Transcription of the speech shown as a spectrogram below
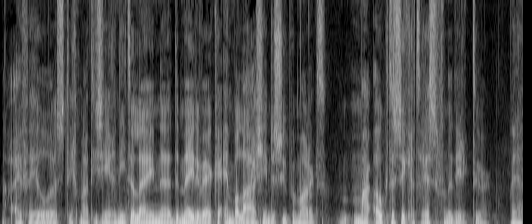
nou even heel eh, stigmatiseren, niet alleen de medewerker emballage in de supermarkt, maar ook de secretaresse van de directeur. Ja.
